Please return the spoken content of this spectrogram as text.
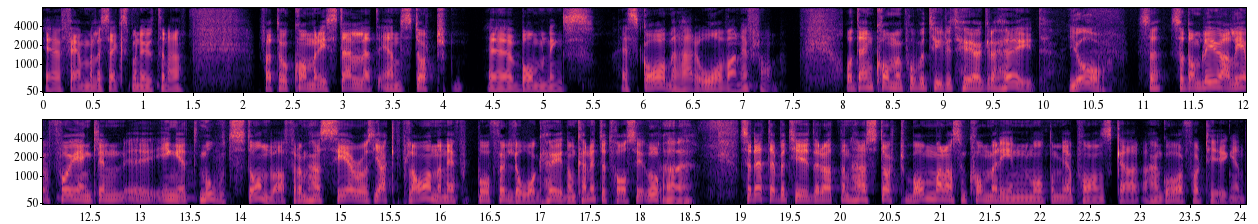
eh, fem eller sex minuterna. För att då kommer istället en störtbombningsskada här ovanifrån. Och den kommer på betydligt högre höjd. Ja. Så, så de blir ju aldrig, får egentligen eh, inget motstånd, va? för de här Zeros jaktplanen är på för låg höjd. De kan inte ta sig upp. Nej. Så detta betyder att den här störtbombarna som kommer in mot de japanska hangarfartygen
